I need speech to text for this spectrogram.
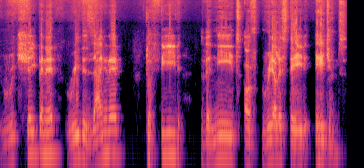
reshaping it, redesigning it to feed the needs of real estate agents.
